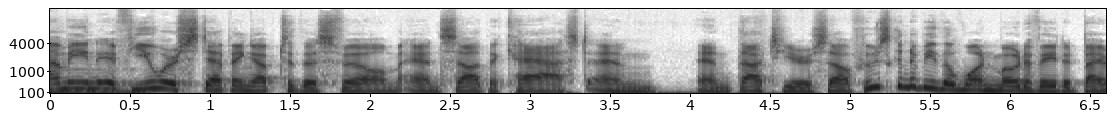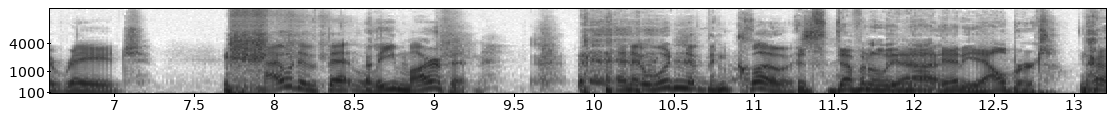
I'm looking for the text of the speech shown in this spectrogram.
I mean, if you were stepping up to this film and saw the cast and and thought to yourself, who's going to be the one motivated by rage? I would have bet Lee Marvin. And it wouldn't have been close. It's definitely Yeah. not Eddie Albert. No.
